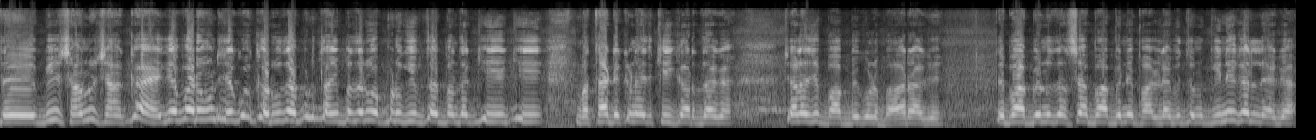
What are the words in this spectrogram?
ਤੇ ਵੀ ਸਾਨੂੰ ਸ਼ੰਕਾ ਹੈਗਾ ਪਰ ਹੁਣ ਜੇ ਕੋਈ ਕਰੂ ਤਾਂ ਆਪਾਂ ਨੂੰ ਤਾਂ ਹੀ ਪਤਾ ਰੂ ਆਪਾਂ ਨੂੰ ਕੀ ਪਤਾ ਬੰਦਾ ਕੀ ਕੀ ਮੱਥਾ ਟੇਕਣਾ ਕੀ ਕਰਦਾ ਹੈਗਾ। ਚਲ ਅਸੀਂ ਬਾਬੇ ਕੋਲ ਬਾਹਰ ਆ ਗਏ ਤੇ ਬਾਬੇ ਨੂੰ ਦੱਸਿਆ ਬਾਬੇ ਨੇ ਫੜ ਲਿਆ ਵੀ ਤੈਨੂੰ ਕਿਹਨੇ ਗੱਲ ਹੈਗਾ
